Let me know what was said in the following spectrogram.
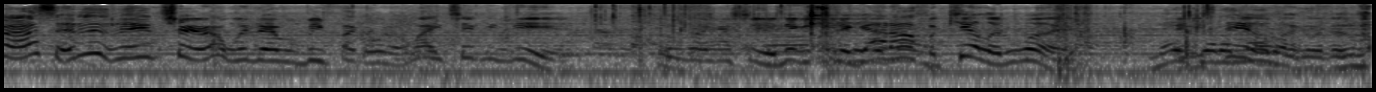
I said this ain't true. I would never be fucking with a white chick again. Shit, nigga, you done got off for killing one. May And you still fucking with this.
